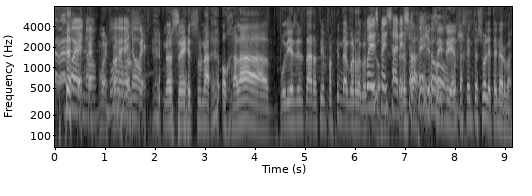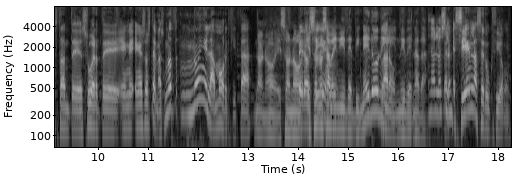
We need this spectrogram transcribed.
Bueno, bueno, No, sé, no sé, es una... Ojalá pudiese estar 100% de acuerdo contigo. Puedes pensar eso, pero... Sí, sí, esta gente suele tener bastante suerte en, esos temas. No, no en el amor, quizá. No, no, eso no, eso no sabe ni de dinero ni, ni de nada. No lo sé. Sí en la seducción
